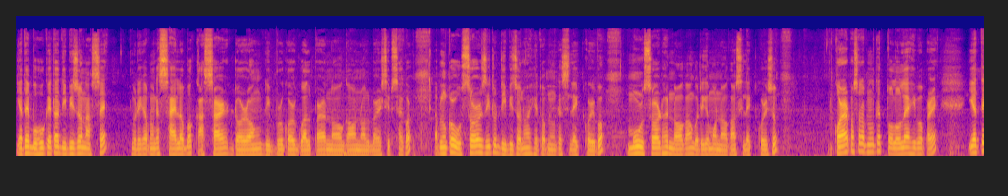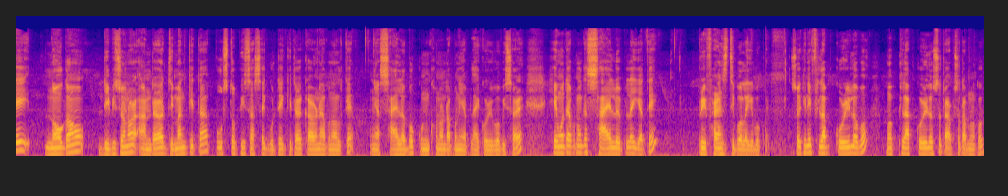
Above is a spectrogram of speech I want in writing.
ইয়াতে বহুকেইটা ডিভিজন আছে। গতিকে আপোনালোকে চাই ল'ব কাছাৰ দৰং ডিব্ৰুগড় গোৱালপাৰা নগাঁও নলবাৰী শিৱসাগৰ। আপোনালোকৰ ওচৰৰ যিটো ডিভিজন হয় সেইটো আপোনালোকে চিলেক্ট কৰিব। মোৰ ওচৰত হয় নগাঁও গতিকে মই নগাঁও চিলেক্ট কৰিছোঁ। কৰাৰ পাছত আপোনালোকে তললৈ আহিব পাৰে। ইয়াতেই নগাঁও ডিভিজনৰ আণ্ডাৰত যিমানকেইটা পোষ্ট অফিচ আছে গোটেইকেইটাৰ কাৰণে আপোনালোকে চাই ল'ব কোনখনত আপুনি এপ্লাই কৰিব বিচাৰে। সেইমতে আপোনালোকে চাই লৈ পেলাই ইয়াতে প্ৰিফাৰেঞ্চ দিব লাগিব। চ' এইখিনি ফিল আপ কৰি ল'ব। মই ফিল আপ কৰি লৈছোঁ। তাৰপিছত আপোনালোকক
